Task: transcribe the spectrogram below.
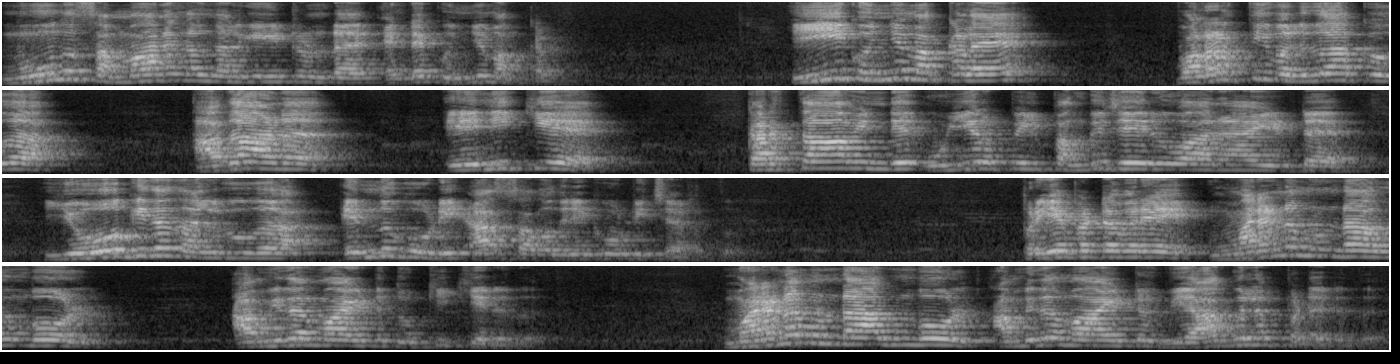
മൂന്ന് സമ്മാനങ്ങൾ നൽകിയിട്ടുണ്ട് എന്റെ കുഞ്ഞുമക്കൾ. ഈ കുഞ്ഞുമക്കളെ വളർത്തി വലുതാക്കുക. അതാണ് എനിക്ക് കർത്താവിന്റെ ഉയർപ്പിൽ പങ്കുചേരുവാനായിട്ട് യോഗ്യത നൽകുക എന്നുകൂടി ആ സഹോദരി കൂട്ടിച്ചേർത്തു. പ്രിയപ്പെട്ടവരെ മരണമുണ്ടാകുമ്പോൾ അമിതമായിട്ട് ദുഃഖിക്കരുത്. മരണമുണ്ടാകുമ്പോൾ അമിതമായിട്ട് വ്യാകുലപ്പെടരുത്.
